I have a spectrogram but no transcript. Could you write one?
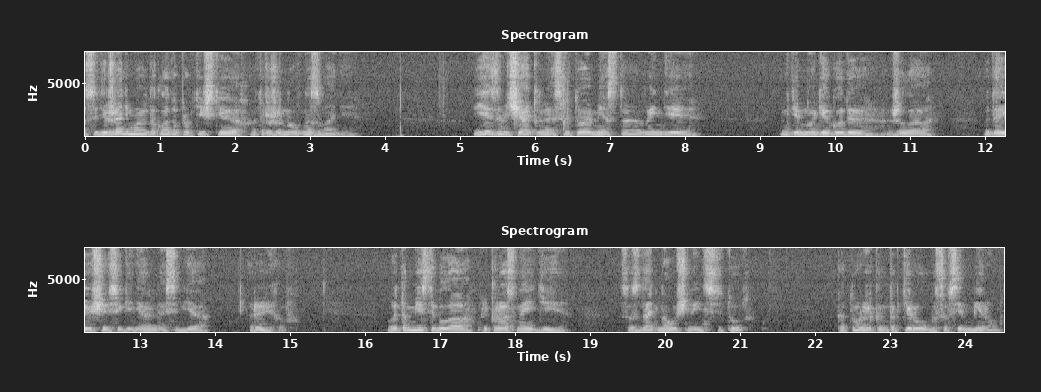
содержание моего доклада практически отражено в названии. Есть замечательное святое место в Индии, где многие годы жила выдающаяся гениальная семья Рерихов. В этом месте была прекрасная идея создать научный институт, который контактировал бы со всем миром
